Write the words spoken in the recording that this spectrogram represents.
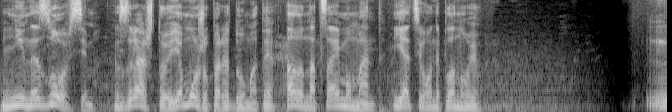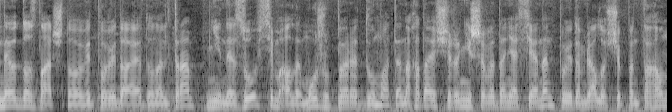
ні, не зовсім. Зрештою, я можу передумати, але на цей момент я цього не планую. Неоднозначно відповідає Дональд Трамп. Ні, не зовсім, але можу передумати. Нагадаю, що раніше видання CNN повідомляло, що Пентагон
